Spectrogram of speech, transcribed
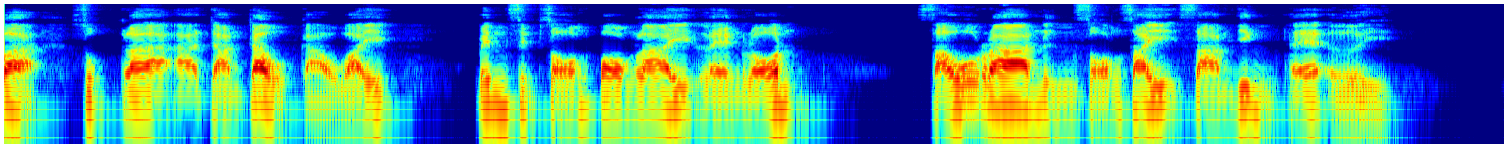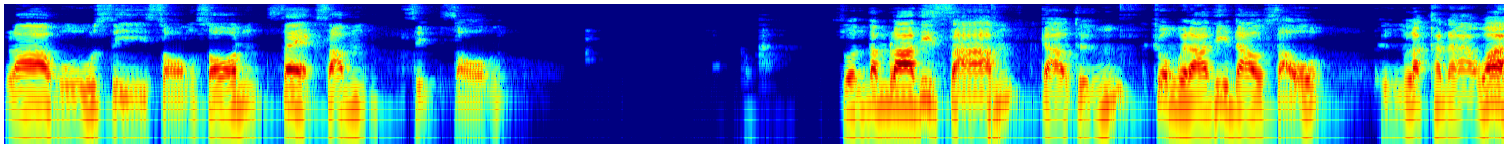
ว่าสุกลาอาจารย์เจ้ากล่าวไว้ เป็นสิบสองปองร้ายแรงร้อน เสาราหนึ่งสองไซส์สามยิ่งแท้เอ่ยลาหูสี่สองซ้อนแทรกซ้ำ สิบสองส่วนตำราที่สามกล่าวถึงช่วงเวลาที่ดาวเสาร์ถึงลัคนาว่า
